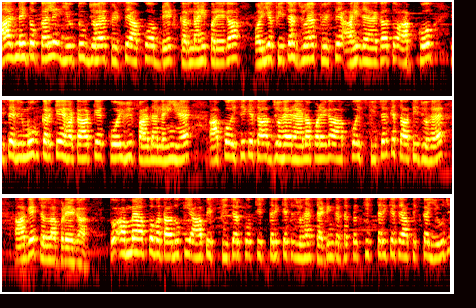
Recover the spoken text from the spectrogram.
आज नहीं तो कल YouTube जो है फिर से आपको अपडेट करना ही पड़ेगा और ये फीचर्स जो है फिर से आ ही जाएगा तो आपको इसे रिमूव करके हटा के कोई भी फ़ायदा नहीं है। आपको इसी के साथ जो है रहना पड़ेगा आपको इस फीचर के साथ ही जो है आगे चलना पड़ेगा। तो अब मैं आपको बता दूँ कि आप इस फीचर को किस तरीके से जो है सेटिंग कर सकते हो, किस तरीके से आप इसका यूज़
